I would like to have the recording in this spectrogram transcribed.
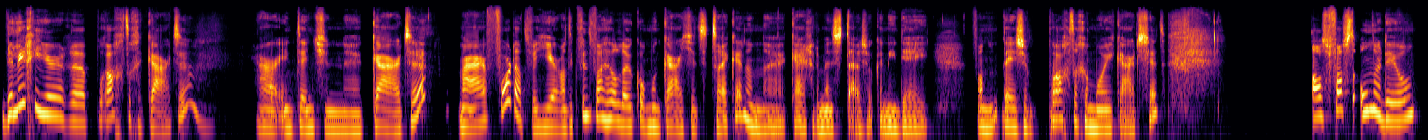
er liggen hier eh, prachtige kaarten. Haar intention eh, kaarten. Maar voordat we hier, want ik vind het wel heel leuk om een kaartje te trekken. Dan eh, krijgen de mensen thuis ook een idee van deze prachtige mooie kaartset. Als vast onderdeel,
